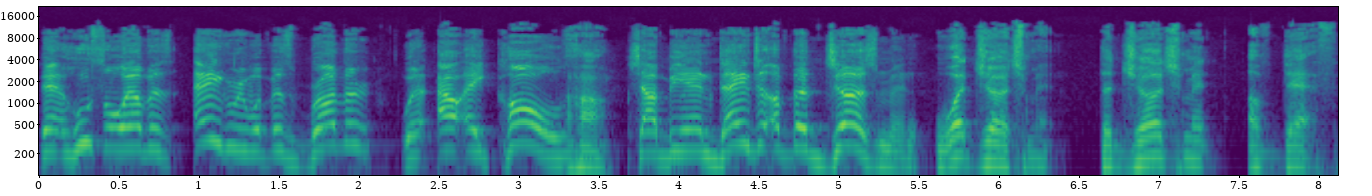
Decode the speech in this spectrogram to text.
That whosoever is angry with his brother without a cause Uh-huh. shall be in danger of the judgment. What judgment? The judgment of death,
